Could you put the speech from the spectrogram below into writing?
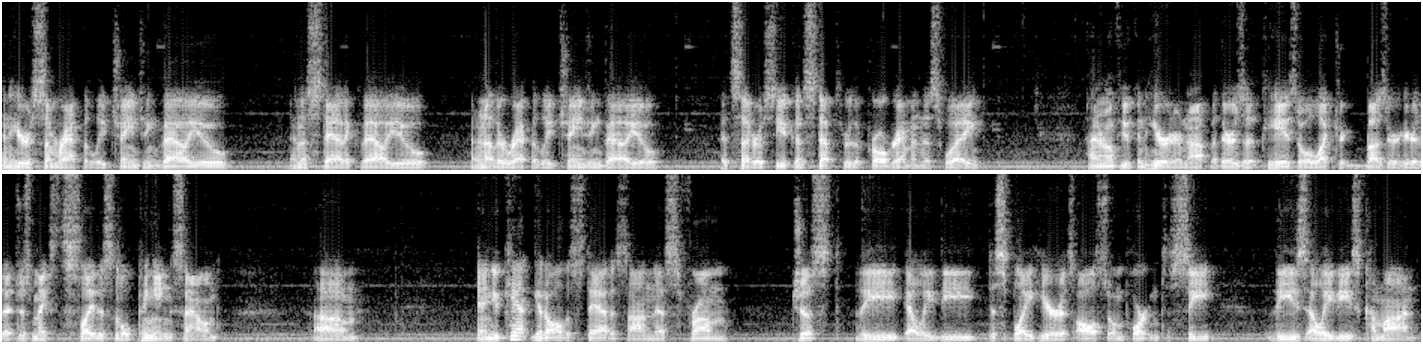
and here's some rapidly changing value and a static value and another rapidly changing value etc so you can step through the program in this way. I don't know if you can hear it or not but there's a piezoelectric buzzer here that just makes the slightest little pinging sound. Um, and you can't get all the status on this from just the LED display here it's also important to see these LEDs come on.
